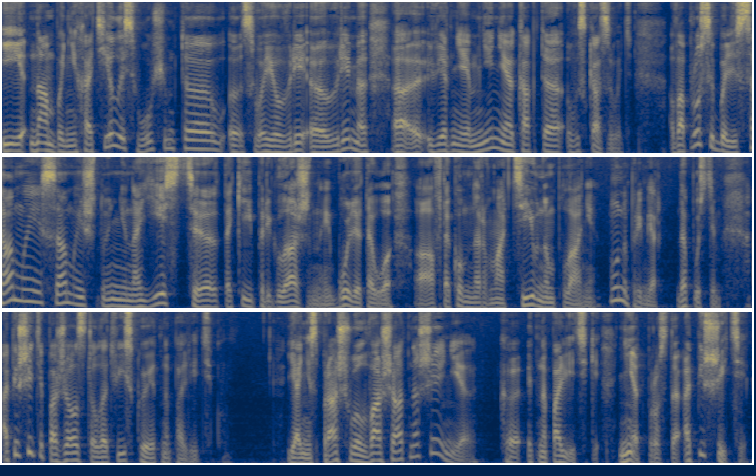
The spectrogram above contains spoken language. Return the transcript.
и нам бы не хотелось, в общем-то, э, свое вре- э, время, а, вернее, мнение как-то высказывать. Вопросы были самые-самые, что ни на есть, э, такие приглаженные. Более того, а, в таком нормативном плане. Ну, например, допустим, опишите, пожалуйста, латвийскую этнополитику. Я не спрашивал ваше отношение к этнополитике. Нет, просто опишите.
